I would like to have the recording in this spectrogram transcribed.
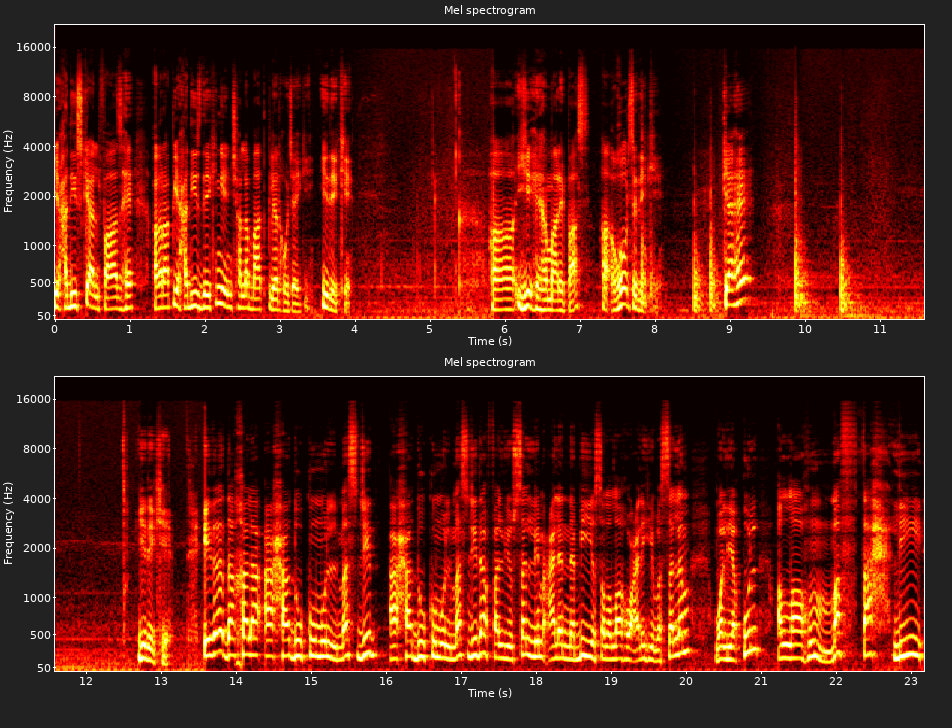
ये हदीस के अल्फाज हैं। अगर आप ये हदीस देखेंगे, इंशाल्लाह बात क्लियर हो जाएगी। ये देखिए। हाँ ये है हमारे पास। हाँ गौर से देखिए। क्या है? ये देखिए इधर दखला अहदुकुमुल मस्जिद अहदुकुमुल मस्जिद फलयुसल्लिम अला नबी सल्लल्लाहु अलैहि वसल्लम वलयकुल, अल्लाहुम्मा फ़्तह ली।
